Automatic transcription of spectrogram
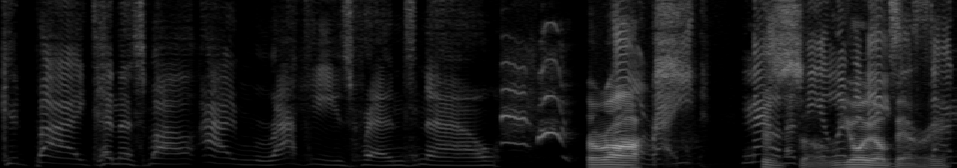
Goodbye, tennis ball. I'm Rocky's friends now. The All Rocks. right. Now is, that the uh, elimination's Yoyleberry. done,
